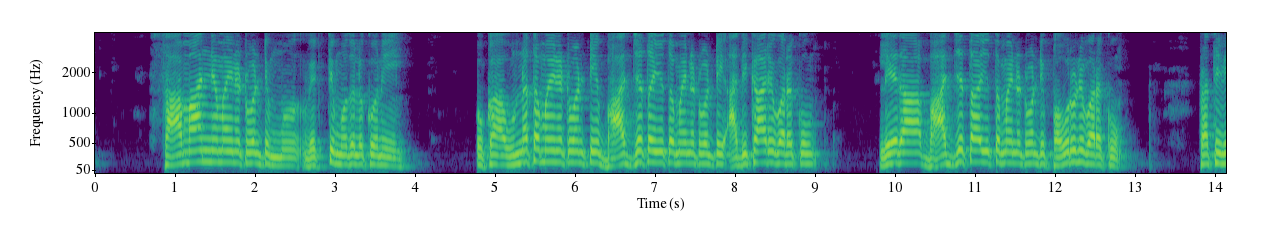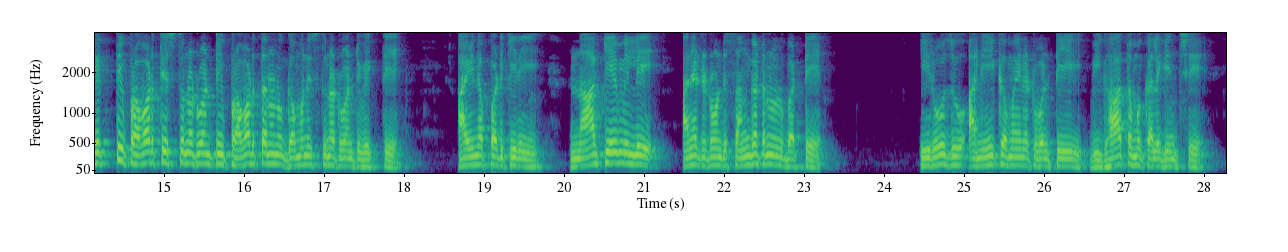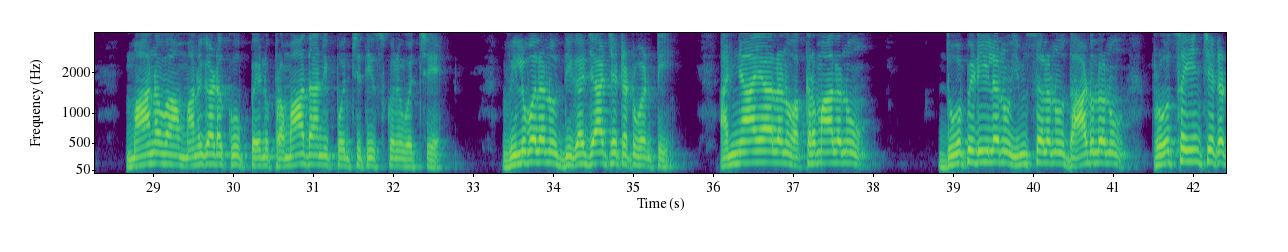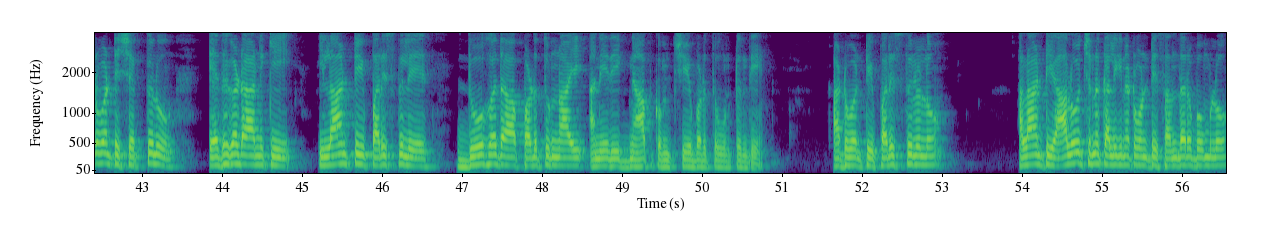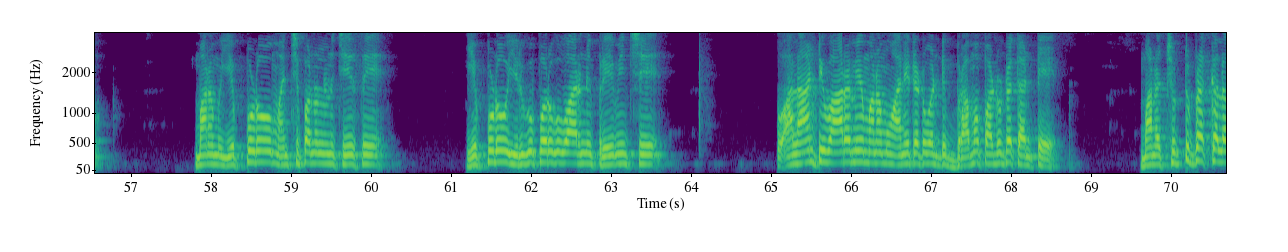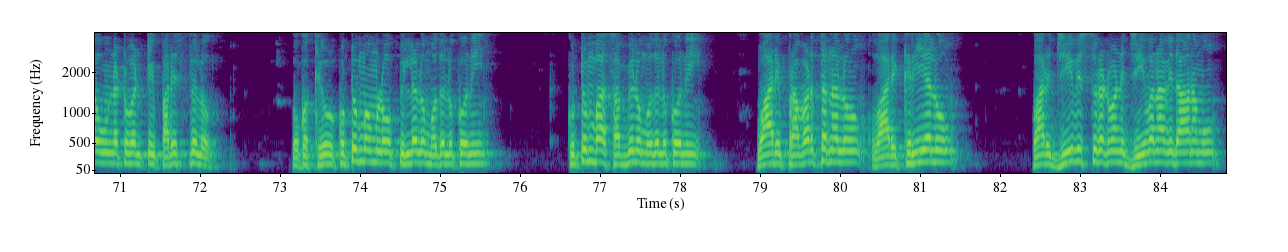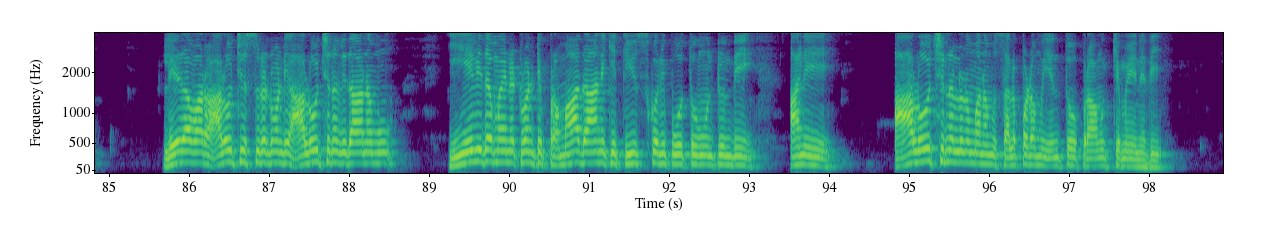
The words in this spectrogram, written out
సామాన్యమైనటువంటి వ్యక్తి మొదలుకొని ఒక ఉన్నతమైనటువంటి బాధ్యతయుతమైనటువంటి అధికారి వరకు లేదా బాధ్యతాయుతమైనటువంటి పౌరుని వరకు ప్రతి వ్యక్తి ప్రవర్తిస్తున్నటువంటి ప్రవర్తనను గమనిస్తున్నటువంటి వ్యక్తి అయినప్పటికీ నాకేమి లే అనేటటువంటి సంఘటనలను బట్టే ఈరోజు అనేకమైనటువంటి విఘాతము కలిగించే మానవ మనుగడకు పెను ప్రమాదాన్ని పొంచి తీసుకొని వచ్చే విలువలను దిగజార్చేటటువంటి అన్యాయాలను అక్రమాలను దోపిడీలను హింసలను దాడులను ప్రోత్సహించేటటువంటి శక్తులు ఎదగడానికి ఇలాంటి పరిస్థితులే దోహద పడుతున్నాయి అనేది జ్ఞాపకం చేయబడుతూ ఉంటుంది. అటువంటి పరిస్థితులలో అలాంటి ఆలోచన కలిగినటువంటి సందర్భంలో మనము ఎప్పుడో మంచి పనులను చేసే ఎప్పుడో ఇరుగు పొరుగు వారిని ప్రేమించే అలాంటి వారమే మనము అనేటటువంటి భ్రమ పడుట కంటే మన చుట్టుప్రక్కల ఉన్నటువంటి పరిస్థితులు ఒక కుటుంబంలో పిల్లలు మొదలుకొని కుటుంబ సభ్యులు మొదలుకొని వారి ప్రవర్తనలు వారి క్రియలు వారు జీవిస్తున్నటువంటి జీవన విధానము లేదా వారు ఆలోచిస్తున్నటువంటి ఆలోచన విధానము ఏ విధమైనటువంటి ప్రమాదానికి తీసుకొని పోతూ ఉంటుంది అని ఆలోచనలను మనము సలపడం ఎంతో ప్రాముఖ్యమైనది.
